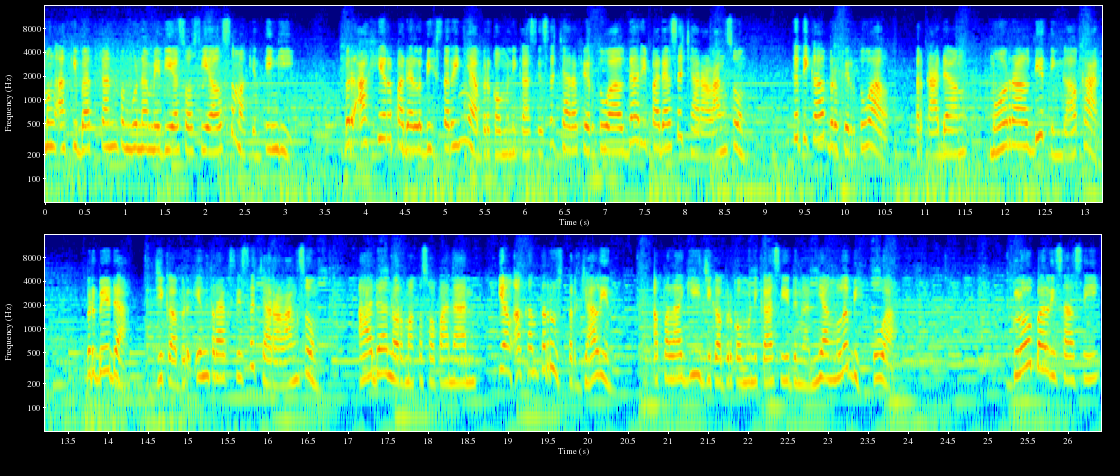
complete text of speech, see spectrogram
mengakibatkan pengguna media sosial semakin tinggi, berakhir pada lebih seringnya berkomunikasi secara virtual daripada secara langsung. Ketika bervirtual, terkadang moral ditinggalkan. Berbeda jika berinteraksi secara langsung, ada norma kesopanan yang akan terus terjalin apalagi jika berkomunikasi dengan yang lebih tua. Globalisasi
